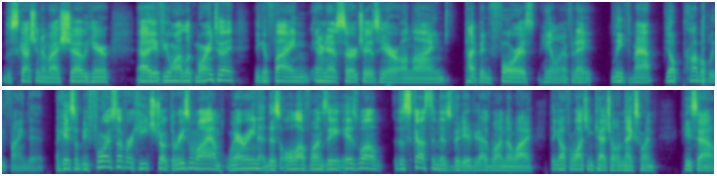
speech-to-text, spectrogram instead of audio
discussion and my show here. Uh, if you want to look more into it, you can find internet searches here online. Type in Forest, Halo Infinite, leaked map, you'll probably find it. Okay, so before I suffer heat stroke, the reason why I'm wearing this Olaf onesie is, well, discussed in this video if you guys want to know why. Thank you all for watching. Catch you on the next one. Peace out.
